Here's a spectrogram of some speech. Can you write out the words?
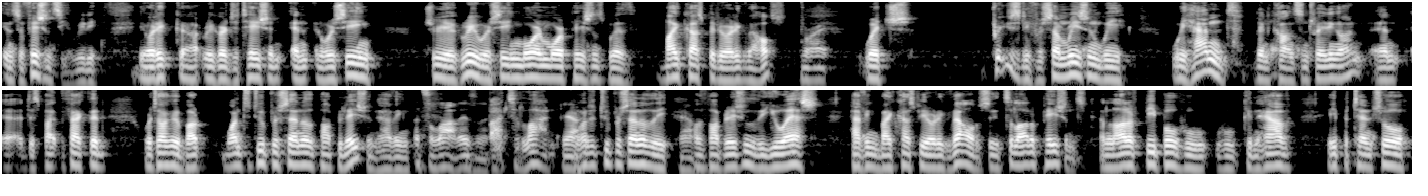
insufficiency, really, aortic uh, regurgitation, and, and we're seeing, I'm sure you agree, we're seeing more and more patients with bicuspid aortic valves, Right. which previously, for some reason, we we hadn't been concentrating on, and uh, despite the fact that we're talking about one to two percent of the population having That's a lot, isn't it? that's a lot. Yeah. One to two percent of the Yeah. of the population of the U.S. having bicuspid aortic valves. It's a lot of patients and a lot of people who who can have a potential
